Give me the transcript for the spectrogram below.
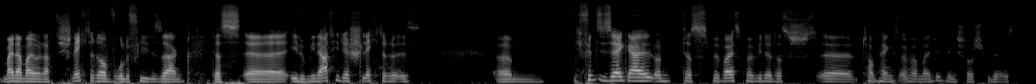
meiner Meinung nach der schlechtere, obwohl viele sagen, dass äh, Illuminati der schlechtere ist. Ähm, Ich finde sie sehr geil und das beweist mal wieder, dass äh, Tom Hanks einfach mein Lieblingsschauspieler ist.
